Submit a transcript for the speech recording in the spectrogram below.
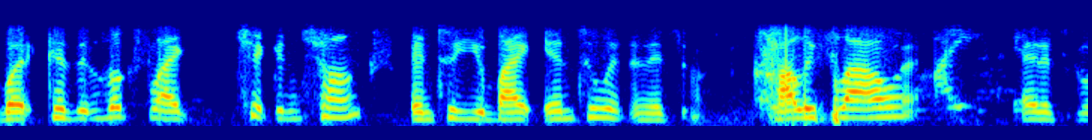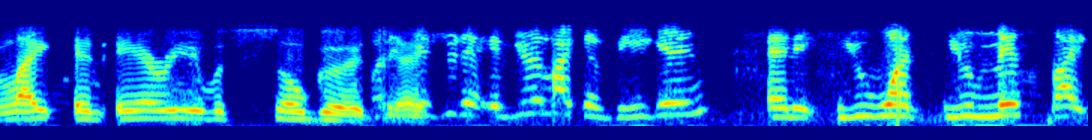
but because it looks like chicken chunks until you bite into it, and it's cauliflower and it's light and airy. It was so good, But it Jay. gives you that if you're like a vegan and it, you want you miss like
